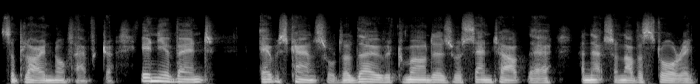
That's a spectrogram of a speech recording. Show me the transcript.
supplying North Africa. In the event, it was cancelled, although the commandos were sent out there, and that's another story.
